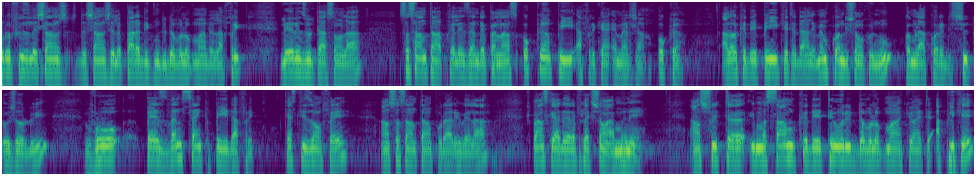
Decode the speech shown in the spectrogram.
refuse de changer le paradigme du développement de l'Afrique. Les résultats sont là. 60 ans après les indépendances, aucun pays africain émergent, aucun. Alors que des pays qui étaient dans les mêmes conditions que nous, comme la Corée du Sud aujourd'hui, pèsent 25 pays d'Afrique. Qu'est-ce qu'ils ont fait en 60 ans pour arriver là? Je pense qu'il y a des réflexions à mener. Ensuite, euh, il me semble que des théories de développement qui ont été appliquées,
